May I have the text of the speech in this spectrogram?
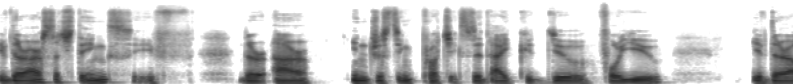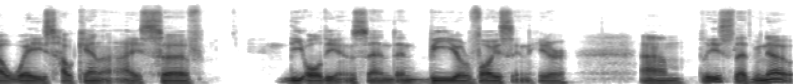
if there are such things, if there are interesting projects that I could do for you, if there are ways how can I serve the audience and, and be your voice in here, um, please let me know.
